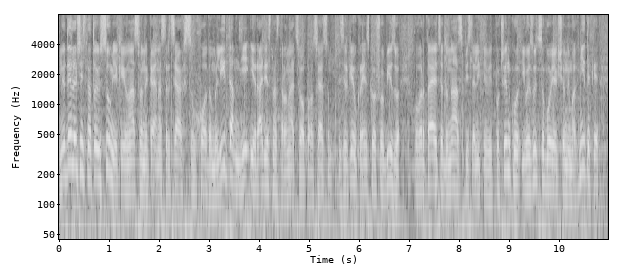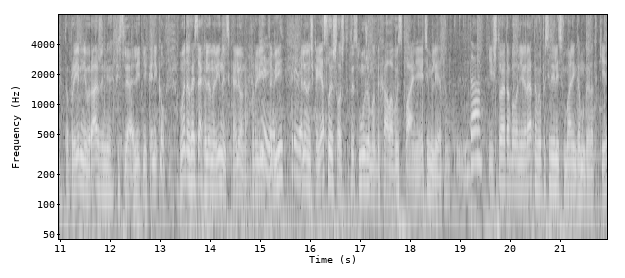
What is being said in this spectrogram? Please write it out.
Не дивлячись на той сум, який у нас виникає на серцях з уходом літа, є і радісна сторона цього процесу. Зірки українського шоу-бізу повертаються до нас після літнього відпочинку і везуть з собою, якщо не магнітики, то приємні враження після літніх канікул. У мене в гостях Альона Вінницька. Альона, привіт, Привіт, тобі. привіт. Альоночка, я слышала, что ты с мужем отдыхала в Испании этим летом. Да, И что это было невероятно, вы поселились в маленьком городке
